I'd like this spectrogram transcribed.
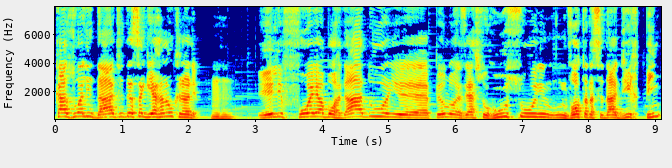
casualidade dessa guerra na Ucrânia. Uhum. Ele foi abordado é, pelo exército russo em, em, volta da cidade de Irpin,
